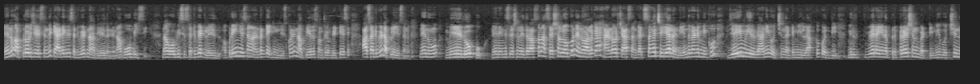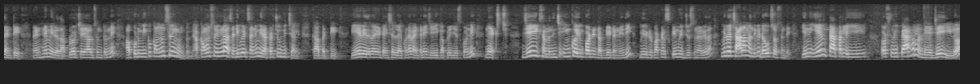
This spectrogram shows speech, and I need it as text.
నేను అప్లోడ్ చేసింది కేటగిరీ సర్టిఫికేట్ నాకు లేదండి. నాకు ఓబీసీ నాకు ఓబీసీ సర్టిఫికేట్ లేదు. అప్పుడు ఏం చేశాను? అండర్టేకింగ్ తీసుకొని నా పేరు సంతకం పెట్టేసి ఆ సర్టిఫికేట్ అప్లై చేశాను. నేను మే లోపు నేను ఎన్ని సెషన్లు అయితే రాస్తాను ఆ సెషన్ లోపు నేను వాళ్ళకి హ్యాండ్ ఓవర్ చేస్తాను. ఖచ్చితంగా చేయాలండి. ఎందుకంటే మీకు జేఈ మీరు కానీ వచ్చిందంటే మీ లక్ కొద్దీ మీరు ప్రిపేర్ అయిన ప్రిపరేషన్ బట్టి మీకు వచ్చిందంటే వెంటనే మీరు అది అప్లోడ్ చేయాల్సి ఉంటుంది. అప్పుడు మీకు కౌన్సిలింగ్ ఉంటుంది. ఆ కౌన్సిలింగ్లో ఆ సర్టిఫికేట్స్ అన్ని మీరు అక్కడ చూపించాలి. కాబట్టి ఏ విధమైన టెన్షన్ లేకుండా వెంటనే జేఈకి అప్లై చేసుకోండి. నెక్స్ట్ జేఈకి సంబంధించి ఇంకో ఇంపార్టెంట్ అప్డేట్ అనేది మీరు ఇక్కడ పక్కన స్క్రీన్ మీద చూస్తున్నారు కదా మీలో చాలా మందికి డౌట్స్ వస్తుంటాయి. ఎన్ని ఏం పేపర్లు ఇవి అసలు ఈ పేపర్లు ఉంటాయి జేఈలో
